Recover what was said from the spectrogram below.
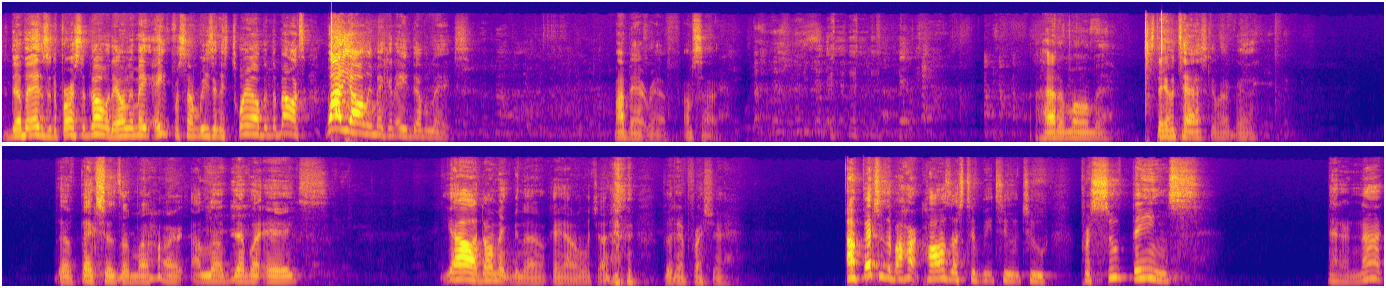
The devil eggs are the first to go. They only make eight for some reason. It's 12 in the box. Why are y'all only making eight devil eggs? My bad, Ralph. I'm sorry. I had a moment. Stay on task, my man. The affections of my heart. I love devil eggs. Y'all don't make me know, okay? I don't want y'all to feel that pressure. Affections of our heart cause us to be to, to pursue things that are not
